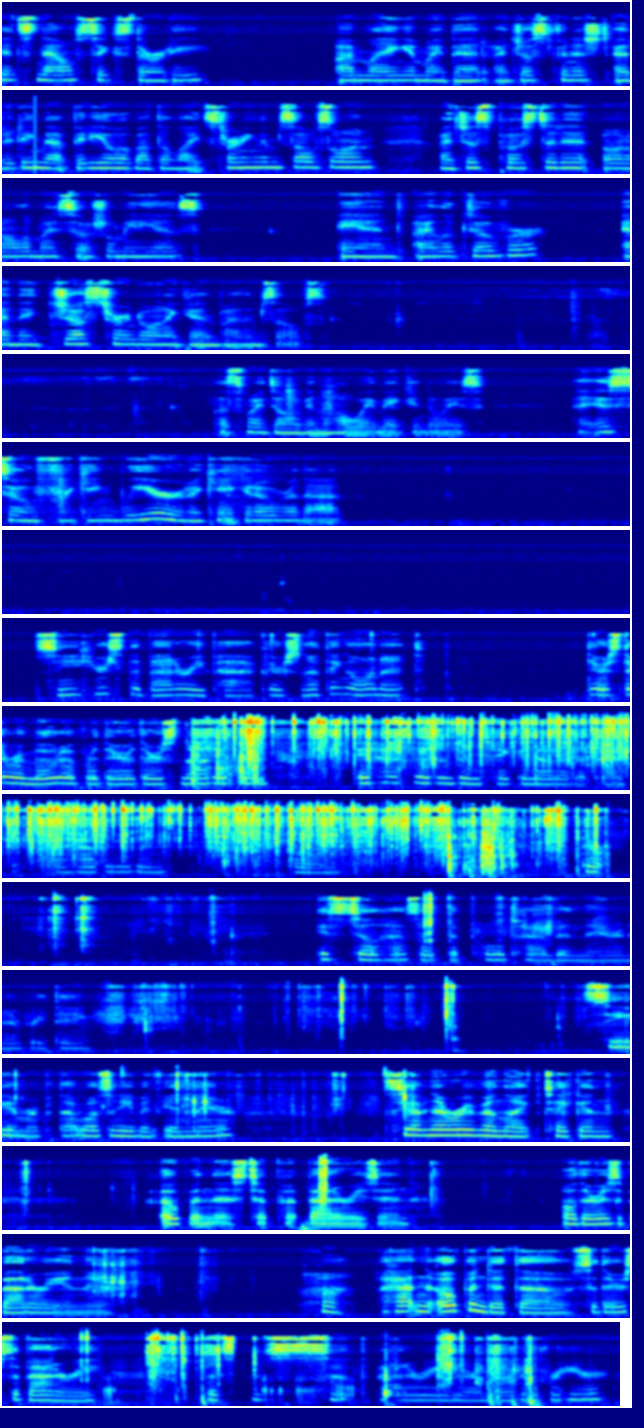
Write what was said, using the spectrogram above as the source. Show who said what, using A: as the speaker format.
A: It's now 6:30. I'm laying in my bed. I just finished editing that video about the lights turning themselves on. I just posted it on all of my social medias. And I looked over and they just turned on again by themselves. That's my dog in the hallway making noise. That is so freaking weird. I can't get over that. See, here's the battery pack. There's nothing on it. There's the remote over there. There's not even, it hasn't even been taken out of the package. I haven't even, um, there, it still has like the pull tab in there and everything. See, but that wasn't even in there. See, I've never even like taken open this to put batteries in. Oh, there is a battery in there. Huh. I hadn't opened it though, so there's the battery. Let's, let's set the battery in the remote over here.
